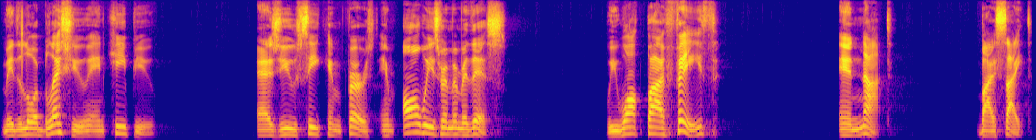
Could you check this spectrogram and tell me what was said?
May the Lord bless you and keep you as you seek Him first. And always remember this we walk by faith and not by sight.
